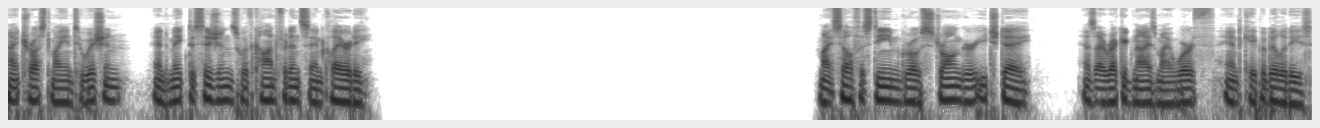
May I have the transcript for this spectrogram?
I trust my intuition and make decisions with confidence and clarity. My self esteem grows stronger each day as I recognize my worth and capabilities.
